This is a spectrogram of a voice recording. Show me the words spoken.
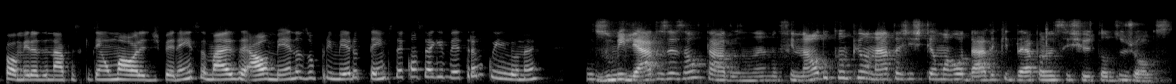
Palmeiras e Nápoles que tem uma hora de diferença, mas ao menos o primeiro tempo você consegue ver tranquilo, né? Os humilhados exaltados, né? No final do campeonato a gente tem uma rodada que dá para assistir todos os jogos.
